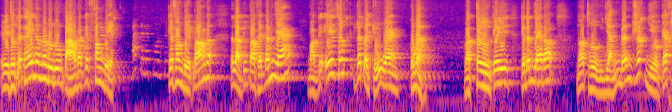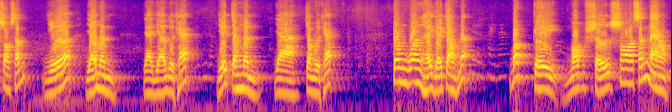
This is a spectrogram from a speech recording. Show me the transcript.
Vì thực cái thấy nó nó luôn luôn tạo ra cái phân biệt. Cái phân biệt đó đó, nó làm chúng ta phải đánh giá bằng cái ý thức rất là chủ quan của mình. Và từ cái cái đánh giá đó, nó thường dẫn đến rất nhiều các so sánh giữa vợ mình và vợ người khác, giữa chồng mình và chồng người khác. Trong quan hệ vợ chồng đó, bất kỳ một sự so sánh nào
